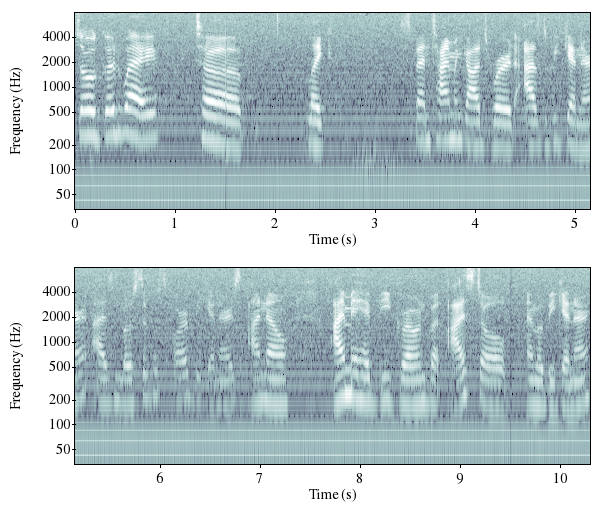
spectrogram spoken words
So a good way to like spend time in God's word as a beginner, as most of us are beginners. I know I may have be grown, but I still am a beginner.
